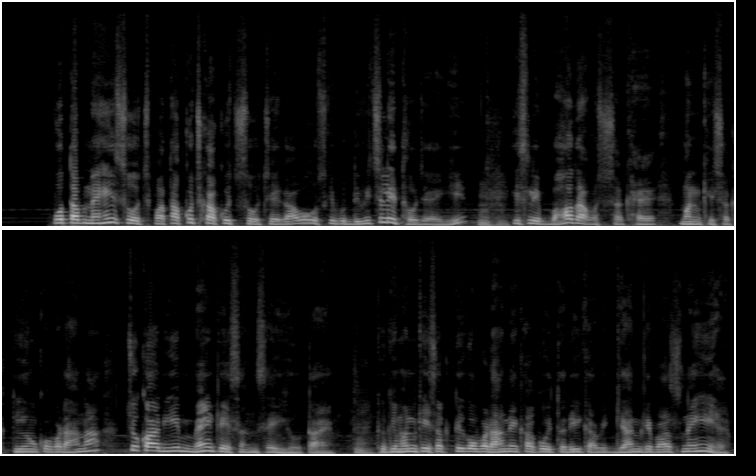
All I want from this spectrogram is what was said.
वो तब नहीं सोच पाता कुछ का कुछ सोचेगा वो उसकी बुद्धि विचलित हो जाएगी हम्म, हम्म। इसलिए बहुत आवश्यक है मन की शक्तियों को बढ़ाना जो कार्य मेडिटेशन से ही होता है। क्योंकि मन की शक्ति को बढ़ाने का कोई तरीका विज्ञान के पास नहीं है।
